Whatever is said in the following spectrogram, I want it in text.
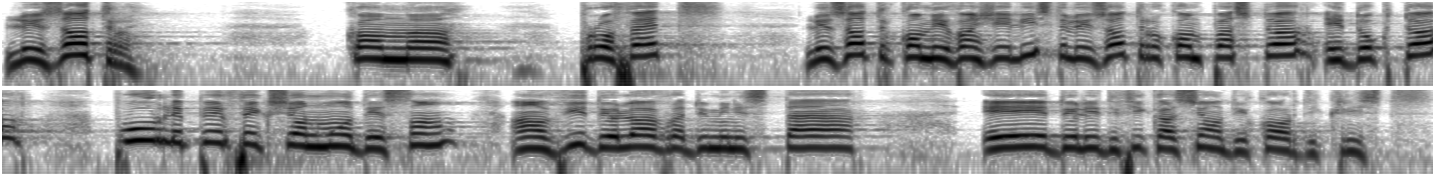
les autres comme euh, prophètes, les autres comme évangélistes, les autres comme pasteurs et docteurs, pour le perfectionnement des saints en vue de l'œuvre du ministère et de l'édification du corps du Christ,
